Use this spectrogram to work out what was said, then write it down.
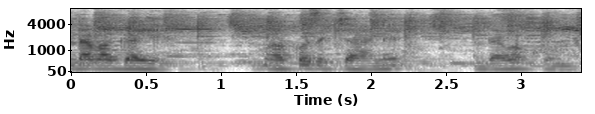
ndabagaye. Murakoze cyane ndabakunda.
